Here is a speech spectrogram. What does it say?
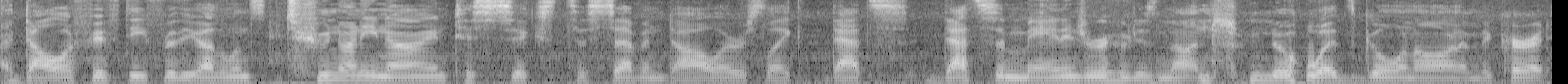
a dollar fifty for the other ones, two ninety nine to six to seven dollars. Like that's that's a manager who does not know what's going on in the current.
